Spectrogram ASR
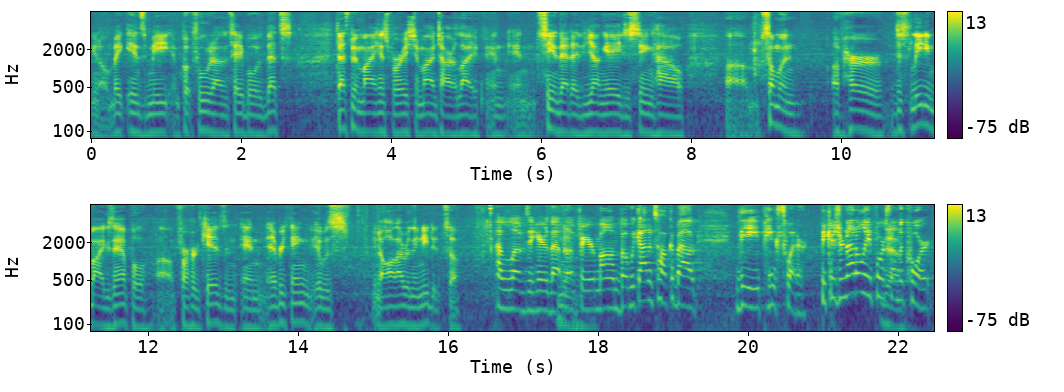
you know, make ends meet and put food on the table, that's that's been my inspiration my entire life. And, and seeing that at a young age and seeing how um, someone of her just leading by example uh, for her kids and, and everything, it was, you know, all I really needed. So. I love to hear that love for your mom. But we got to talk about the pink sweater because you're not only a force yeah. on the court,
